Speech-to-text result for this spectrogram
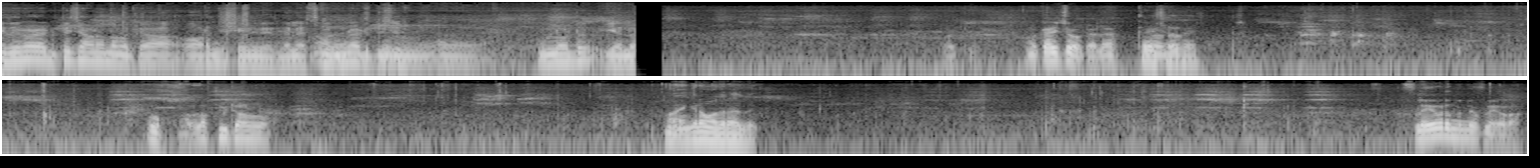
ഇതിനോട് അടുപ്പിച്ചാണ് നമുക്ക് ആ ഓറഞ്ച് ഷെയ്ഡ് വരുന്നത് അല്ലേ? സ്കിന്നിനോട് അടുപ്പിച്ച്. അതെ. ഉള്ളോട്ട് യെല്ലോ ഓക്കെ നമുക്ക് കഴിച്ചു നോക്കാം അല്ലേ? ഓ നല്ല ഫീറ്റാണല്ലോ ഭയങ്കര മധുരം അത്. ഫ്ലേവർ എന്തിന്റെ ഫ്ലേവറാണ്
